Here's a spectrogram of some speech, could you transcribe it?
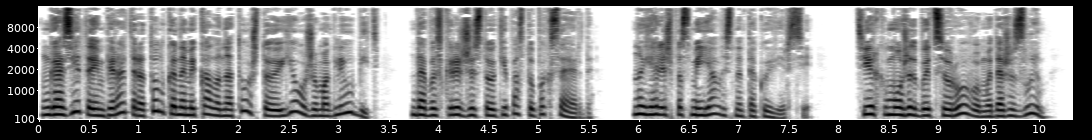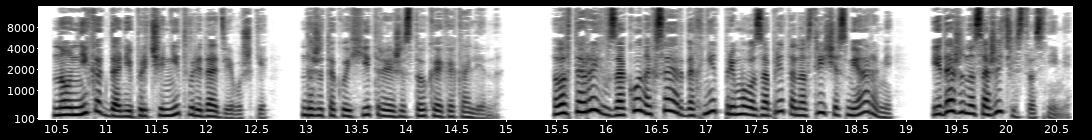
Газета императора тонко намекала на то, что ее уже могли убить, дабы скрыть жестокий поступок Сайерда. Но я лишь посмеялась над такой версией. Тирк может быть суровым и даже злым, но он никогда не причинит вреда девушке, даже такой хитрой и жестокой, как Алена. Во-вторых, в законах Сайердах нет прямого запрета на встречи с миарами и даже на сожительство с ними.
